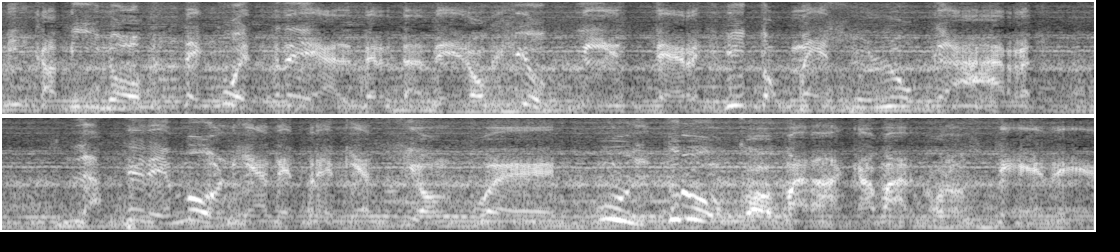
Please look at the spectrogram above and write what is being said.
En mi camino, secuestré al verdadero Hugh Fister y tomé su lugar. La ceremonia de premiación fue un truco para acabar con ustedes,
